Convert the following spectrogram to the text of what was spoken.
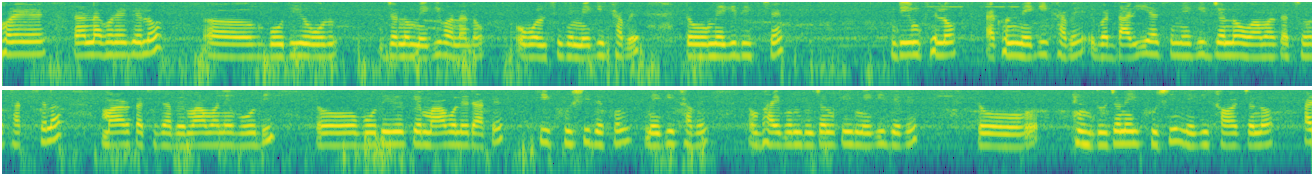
ঘরে রান্নাঘরে গেল বৌদি ওর জন্য ম্যাগি বানালো। ও বলছে যে ম্যাগি খাবে। তো ম্যাগি দিচ্ছে, ডিম খেলো। এখন ম্যাগি খাবে। এবার দাঁড়িয়ে আছে ম্যাগির জন্য, ও আমার কাছেও থাকছে না। মার কাছে যাবে। মা মানে বৌদি। তো বৌদিকে মা বলে ডাকে। কি খুশি দেখুন, ম্যাগি খাবে। ভাই বোন দুজনকেই ম্যাগি দেবে। তো দুজনেই খুশি ম্যাগি খাওয়ার জন্য। আর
